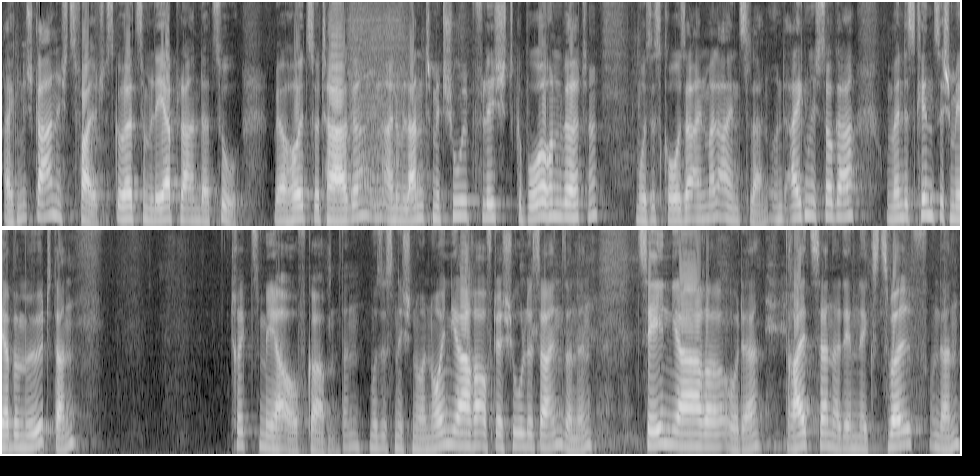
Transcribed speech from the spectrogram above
Eigentlich gar nichts falsch. Es gehört zum Lehrplan dazu. Wer heutzutage in einem Land mit Schulpflicht geboren wird, hm, muss es große Einmaleins lernen. Und eigentlich sogar, und wenn das Kind sich mehr bemüht, dann kriegt es mehr Aufgaben. Dann muss es nicht nur neun Jahre auf der Schule sein, sondern zehn Jahre oder 13 oder demnächst zwölf und dann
